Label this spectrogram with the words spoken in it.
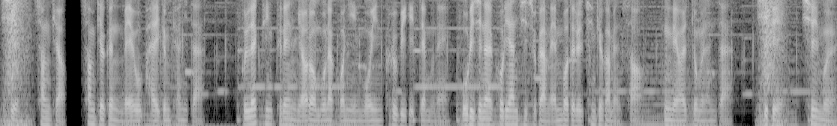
10. 성격. 성격은 매우 밝은 편이다. 블랙핑크는 여러 문화권이 모인 그룹이기 때문에 original Korean 지수가 멤버들을 챙겨가면서 국내 활동을 한다. 11. 실물.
